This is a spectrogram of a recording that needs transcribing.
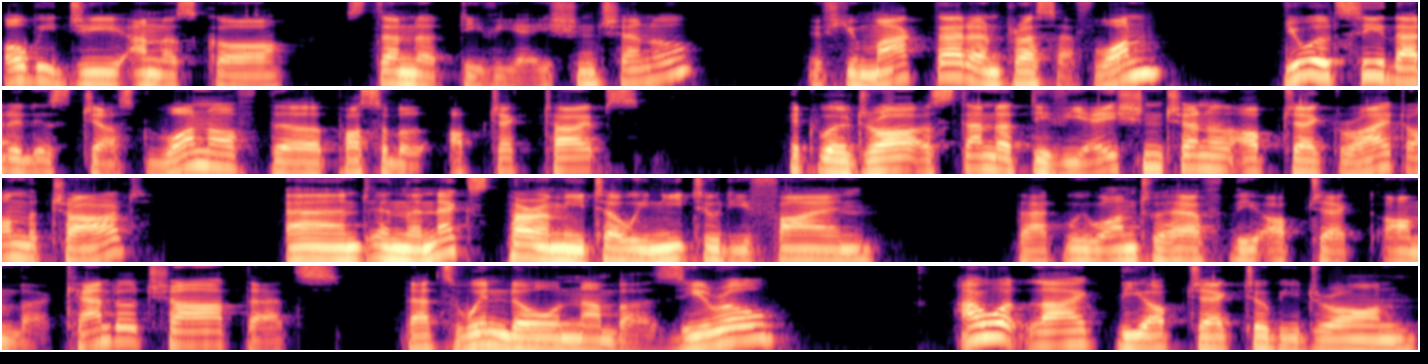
obj underscore standard deviation channel. If you mark that and press F1, you will see that it is just one of the possible object types. it will draw a standard deviation channel object right on the chart. And in the next parameter we need to define that we want to have the object on the candle chart. That's, that's window number 0. I would like the object to be drawn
